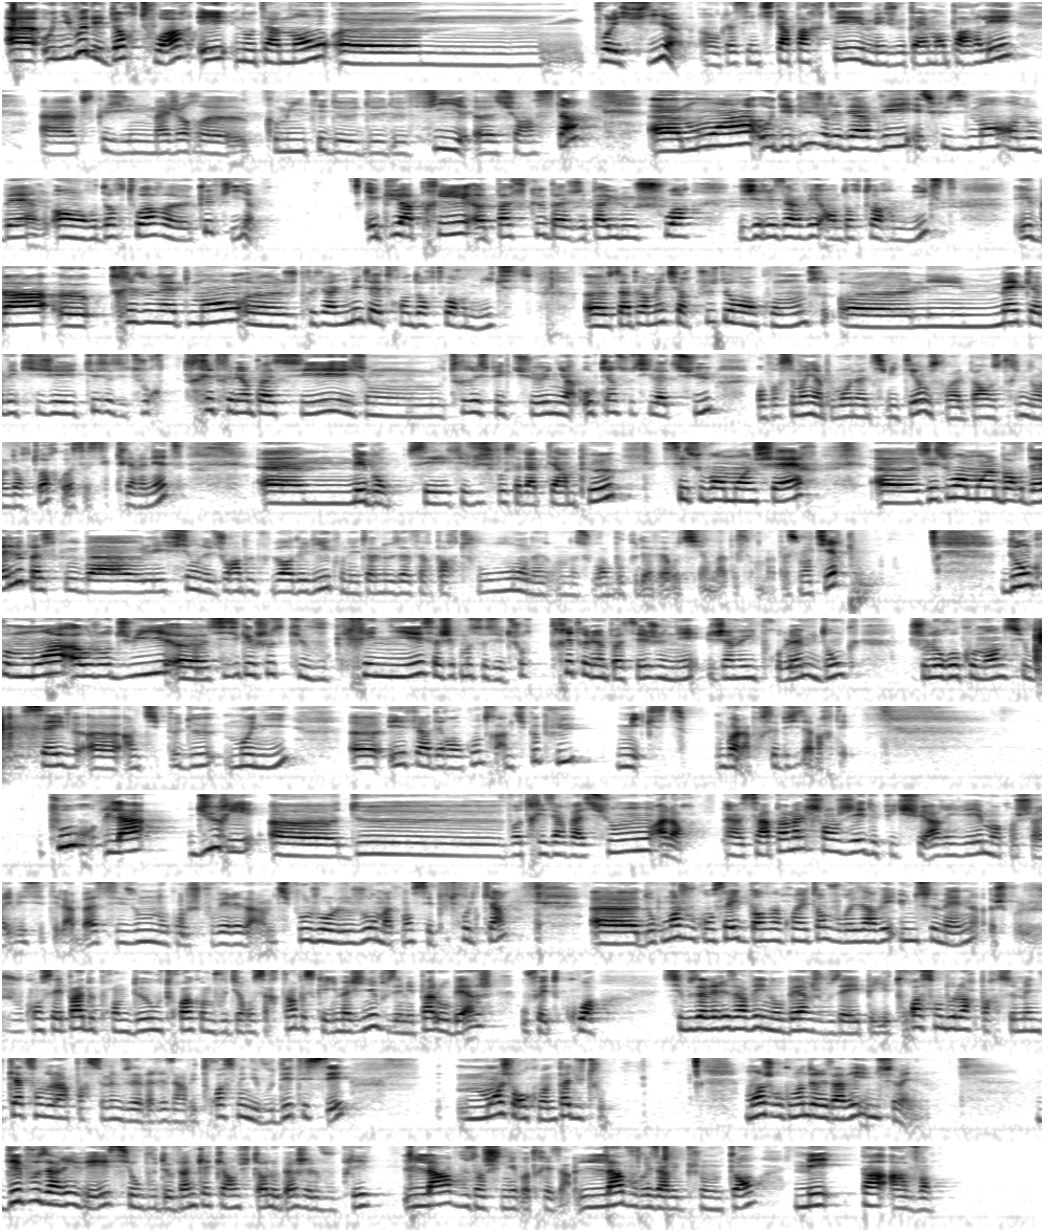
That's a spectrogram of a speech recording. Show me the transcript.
Euh, au niveau des dortoirs et notamment euh, pour les filles, donc là c'est une petite aparté mais je vais quand même en parler. euh, parce que j'ai une majeure communauté de, de, filles sur Insta. moi, au début, je réservais exclusivement en auberge, en dortoir que filles. Et puis après, parce que bah, j'ai pas eu le choix, j'ai réservé en dortoir mixte. Et bah, très honnêtement, je préfère limite être en dortoir mixte. Euh, ça permet de faire plus de rencontres. Euh, les mecs avec qui j'ai été, ça s'est toujours très très bien passé. Ils sont très respectueux, il n'y a aucun souci là-dessus. Bon, forcément, il y a un peu moins d'intimité, on se travaille pas en stream dans le dortoir, quoi, ça c'est clair et net. Euh, mais bon, c'est juste faut s'adapter un peu. C'est souvent moins cher, c'est souvent moins le bordel parce que bah, les filles, on est toujours un peu plus bordélique, on étale nos affaires partout, on a, on a souvent beaucoup d'affaires aussi, on va, pas, on va pas se mentir. Donc moi, aujourd'hui, euh, si c'est quelque chose que vous craignez, sachez que moi, ça s'est toujours très très bien passé. Je n'ai jamais eu de problème. Donc, je le recommande si vous voulez save euh, un petit peu de money euh, et faire des rencontres un petit peu plus mixtes. Voilà, pour cette petite aparté. Pour la durée de votre réservation, alors... ça a pas mal changé depuis que je suis arrivée. Moi, quand je suis arrivée, c'était la basse saison, donc je pouvais réserver un petit peu au jour le jour. Maintenant, c'est plus trop le cas. Euh, donc moi je vous conseille dans un premier temps vous réserver une semaine. Je, ne vous conseille pas de prendre deux ou trois comme vous diront certains parce que imaginez vous aimez pas l'auberge, vous faites quoi? Si vous avez réservé une auberge, vous avez payé 300 dollars par semaine, 400 dollars par semaine, vous avez réservé trois semaines et vous détestez. Moi je le recommande pas du tout. Moi je recommande de réserver une semaine. Dès que vous arrivez, si au bout de 24-48 heures l'auberge elle vous plaît, là vous enchaînez votre réserve. Là vous réservez plus longtemps, mais pas avant.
